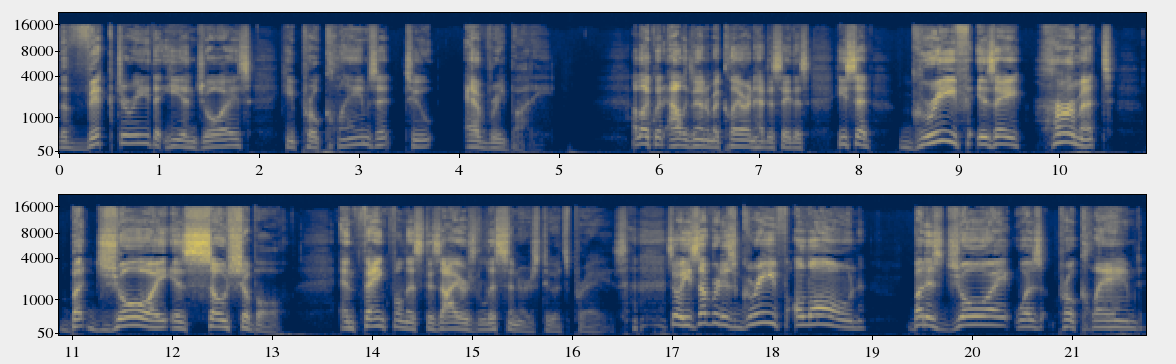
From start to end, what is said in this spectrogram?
the victory that he enjoys, he proclaims it to everybody. I like what Alexander Maclaren had to say this. He said, Grief is a hermit, but joy is sociable. And thankfulness desires listeners to its praise. So he suffered his grief alone, but his joy was proclaimed.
